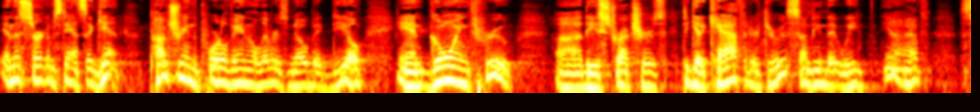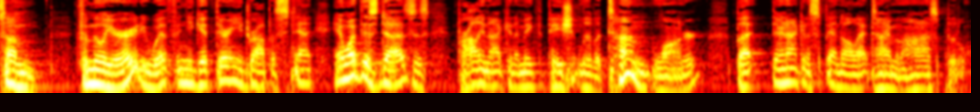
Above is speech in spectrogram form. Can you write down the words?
in this circumstance, again, puncturing the portal vein in the liver is no big deal, and going through uh, these structures to get a catheter through is something that we, you know, have some familiarity with. And you get there and you drop a stent. And what this does is probably not going to make the patient live a ton longer, but they're not going to spend all that time in the hospital.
